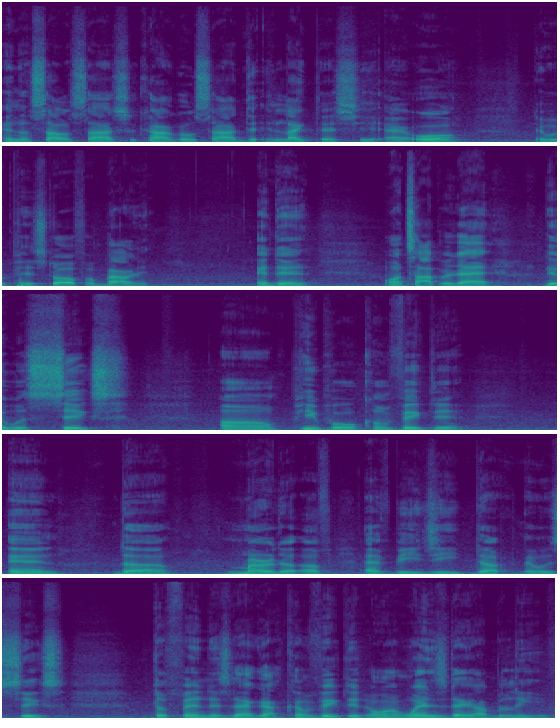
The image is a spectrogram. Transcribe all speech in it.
in the South Side, Chicago side didn't like that shit at all. They were pissed off about it, and then on top of that, there was six um, people convicted in the murder of FBG Duck. There was six defendants that got convicted on Wednesday, I believe.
